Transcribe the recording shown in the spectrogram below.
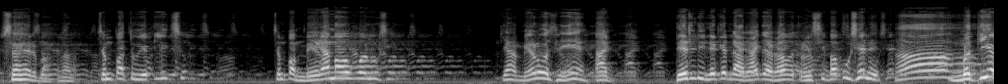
શહેરમાં હા. ચંપા તું એકલી જ છો? ચંપા મેળામાં આવવાનું છે? ક્યાં મેળો છે દેરડી નગરના રાજા રાવત રણસી બાપુ છે ને હા. મધ્ય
